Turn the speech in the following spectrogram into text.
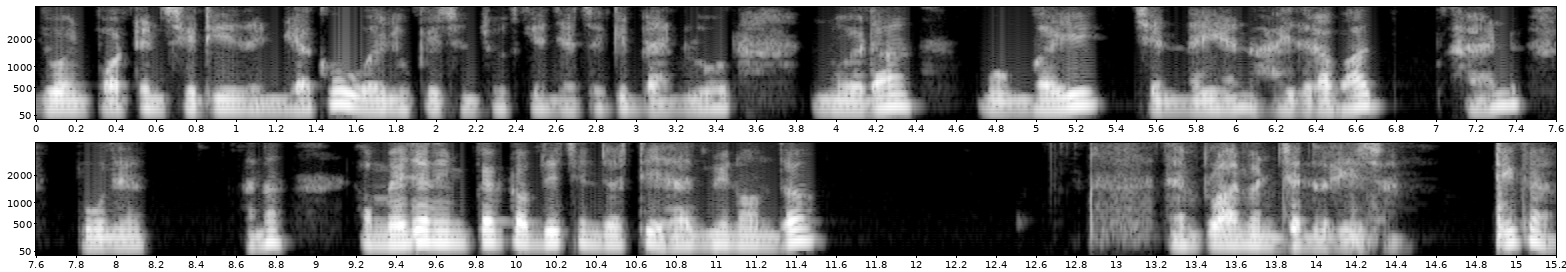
जो इम्पोर्टेंट सिटीज़ इंडिया को, वही लोकेशन चूज़ किया जैसे कि बैंगलोर नोएडा मुंबई चेन्नई एंड हैदराबाद एंड पुणे है ना? A major impact of this industry has been on the employment generation ठीक है?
